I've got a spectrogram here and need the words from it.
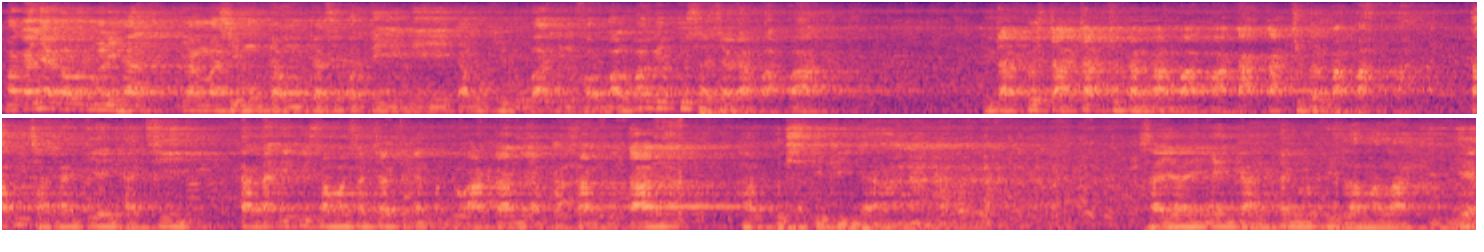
Makanya kalau melihat yang masih muda-muda seperti ini kalau di luar informal panggil saja gak apa-apa tidak Gus cacat juga nggak apa-apa kakak juga nggak apa-apa. Tapi jangan kiai haji karena itu sama saja dengan mendoakan yang bersangkutan habis giginya. Saya ingin ganteng lebih lama lagi ya.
